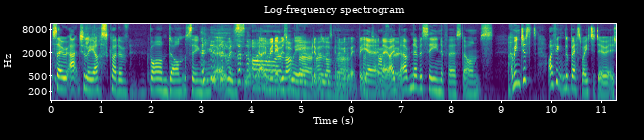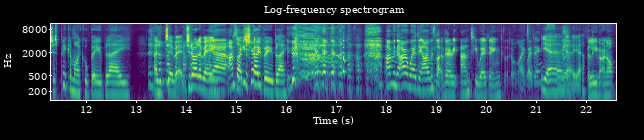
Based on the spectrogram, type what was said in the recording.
So actually, us kind of barn dancing uh, was. I mean, Oh, it was weird, that. but it was I always going to be weird. But yeah, no, I, I've never seen a first dance. I mean, just I think the best way to do it is just pick a Michael Bublé. And do it. Do you know what I mean? Yeah, I'm it's like just sure- go Bublé. I mean, at our wedding, I was like very anti-wedding because I don't like weddings. Yeah, yeah, yeah. Believe it or not.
